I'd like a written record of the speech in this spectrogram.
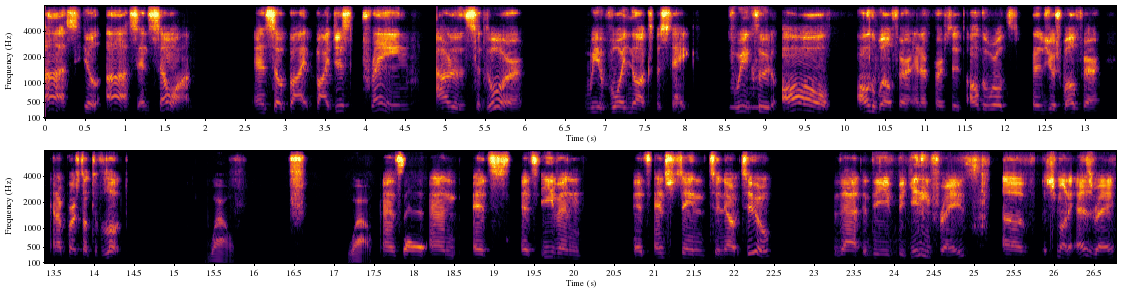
us, heal us, and so on. And so by, by just praying out of the Siddur, we avoid Noach's mistake. If we include all all the welfare and our person, all the world's and the Jewish welfare in our personal tefillot, Wow. Wow. and so and it's it's even it's interesting to note too that the beginning phrase of Shemoneh Esrei,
